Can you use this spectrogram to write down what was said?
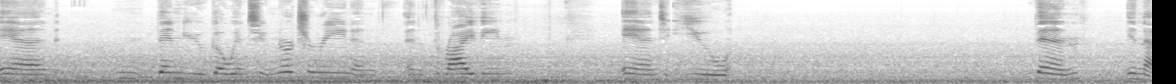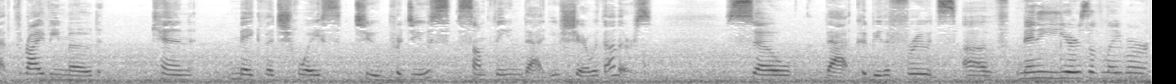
and then you go into nurturing and, and thriving and you then in that thriving mode can make the choice to produce something that you share with others so that could be the fruits of many years of labor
